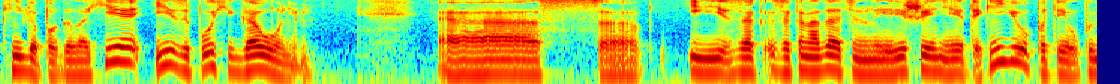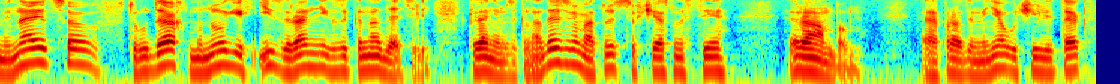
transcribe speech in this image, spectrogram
книга по Галахе из эпохи Гаоним. Э, и законодательные решения этой книги упоминаются в трудах многих из ранних законодателей. К ранним законодателям относятся, в частности, Рамбом. Э, правда, меня учили так –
